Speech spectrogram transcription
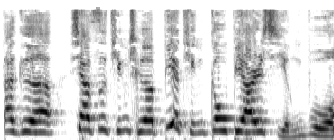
大哥，下次停车别停沟边儿行不？”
